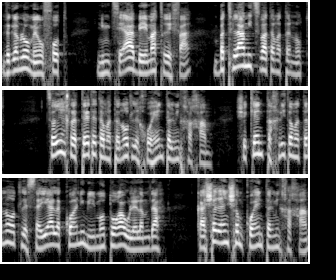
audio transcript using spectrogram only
וגם לא מעופות. נמצאה בהמה טרפה, בטלה מצוות המתנות. צריך לתת את המתנות לכהן תלמיד חכם, שכן תכלית המתנות לסייע לכהנים ללמוד תורה וללמדה. כאשר אין שם כהן תלמיד חכם,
